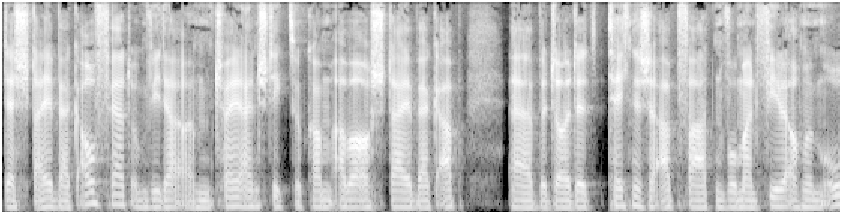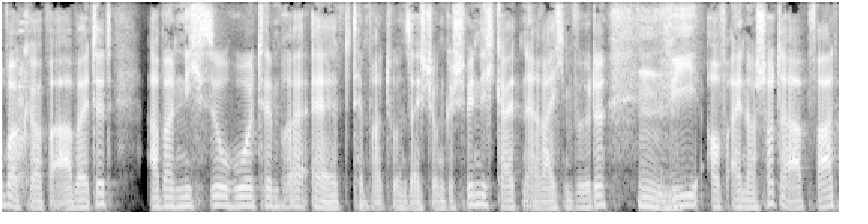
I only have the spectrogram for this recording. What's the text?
der steil bergauf fährt, um wieder am Trail-Einstieg zu kommen, aber auch steil bergab, äh, bedeutet technische Abfahrten, wo man viel auch mit dem Oberkörper arbeitet, aber nicht so hohe Temper äh, Temperaturen, sag ich schon, Geschwindigkeiten erreichen würde, mhm. wie auf einer Schotterabfahrt,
